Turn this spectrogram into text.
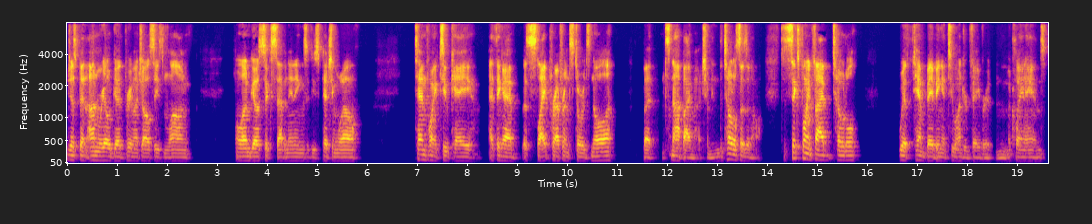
just been unreal good pretty much all season long. I'll let him go six, seven innings if he's pitching well. 10.2K. I think I have a slight preference towards Nola, but it's not by much. I mean, the total says it all. It's a 6.5 total with Tampa Bay being a 200 favorite and McClanahan's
